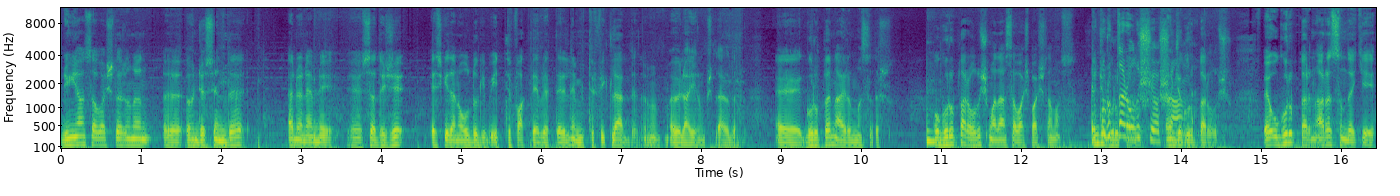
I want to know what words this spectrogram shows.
Dünya savaşlarının e, öncesinde en önemli e, strateji eskiden olduğu gibi ittifak devletleriyle müttefiklerdi değil mi? Öyle ayırmışlardı. E, grupların ayrılmasıdır. O gruplar oluşmadan savaş başlamaz. gruplar oluşuyor şu Önce anda. gruplar oluşur. Ve o grupların arasındaki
